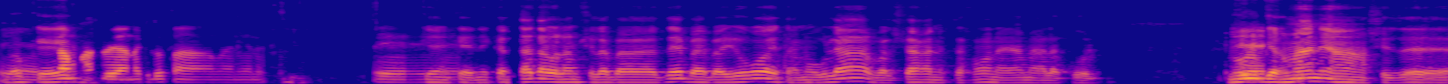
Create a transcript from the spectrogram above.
אה, אוקיי. זה אנקדוטה מעניינת. כן, כן, היא קנתה את העולם שלה בזה, ביורו, הייתה מעולה, אבל שער הניצחון היה מעל הכול. מול גרמניה, שזה,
